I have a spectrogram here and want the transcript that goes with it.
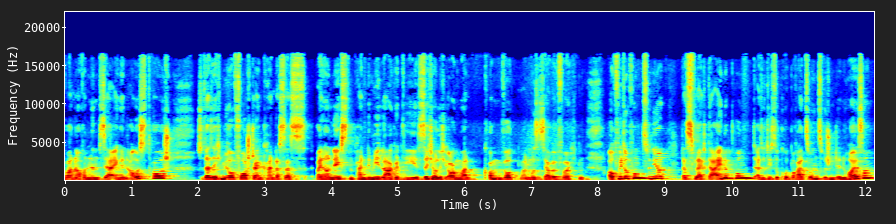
waren auch in einem sehr engen Austausch, sodass ich mir vorstellen kann, dass das bei einer nächsten Pandemielage, die sicherlich irgendwann kommen wird, man muss es ja befürchten, auch wieder funktioniert. Das ist vielleicht der eine Punkt, also diese Kooperation zwischen den Häusern.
